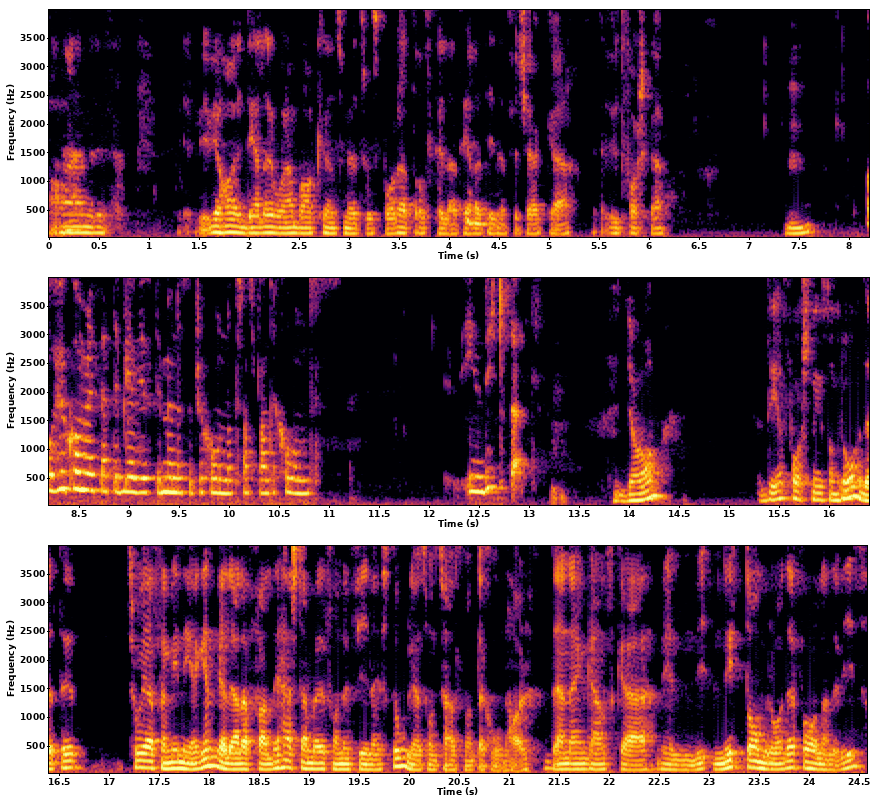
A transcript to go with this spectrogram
ja, vi har delar i vår bakgrund som jag tror sporrat oss till att hela tiden försöka utforska. Mm. Och hur kommer det sig att det blev just immunosuppression och transplantations inriktat? Ja, det forskningsområdet, det tror jag för min egen del i alla fall, det härstammar från den fina historien som transplantation har. Den är en ganska, det är ett nytt område förhållandevis,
